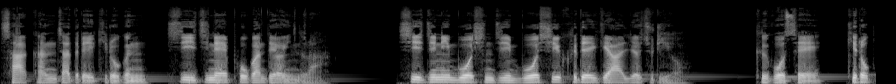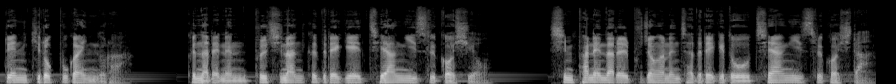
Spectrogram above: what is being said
사악한 자들의 기록은 시즌에 보관되어 있노라. 시즌이 무엇인지 무엇이 그대에게 알려주리요. 그곳에 기록된 기록부가 있노라. 그날에는 불신한 그들에게 재앙이 있을 것이요. 심판의 날을 부정하는 자들에게도 재앙이 있을 것이라.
